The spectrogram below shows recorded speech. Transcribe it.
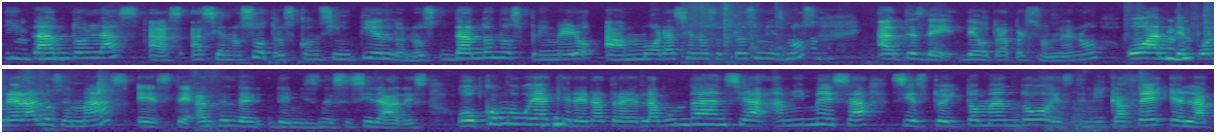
y dándolas as- hacia nosotros, consintiéndonos, dándonos primero amor hacia nosotros mismos antes de, de otra persona, ¿no? O anteponer a los demás este, antes de, de mis necesidades. O cómo voy a querer atraer la abundancia a mi mesa si estoy tomando este, mi café en la,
